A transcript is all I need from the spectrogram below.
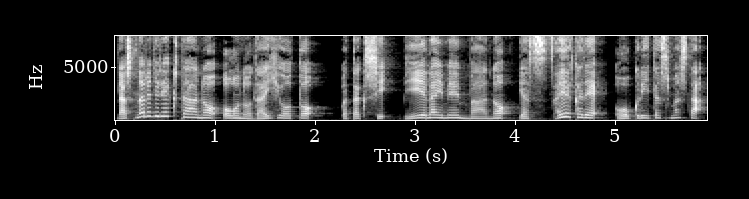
ナショナルディレクターの大野代表と私 BNI メンバーの安さやかでお送りいたしました。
